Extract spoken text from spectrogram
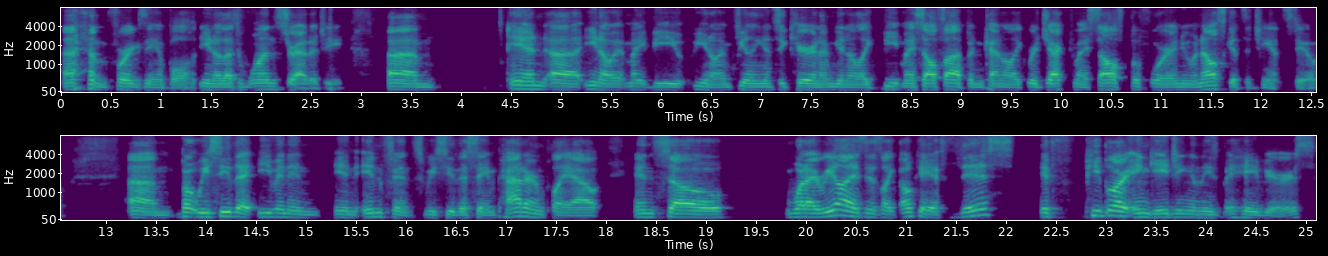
Um, for example you know that's one strategy. Um, and uh, you know it might be you know i'm feeling insecure and i'm gonna like beat myself up and kind of like reject myself before anyone else gets a chance to um, but we see that even in in infants, we see the same pattern play out. And so what I realized is like, okay, if this, if people are engaging in these behaviors,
